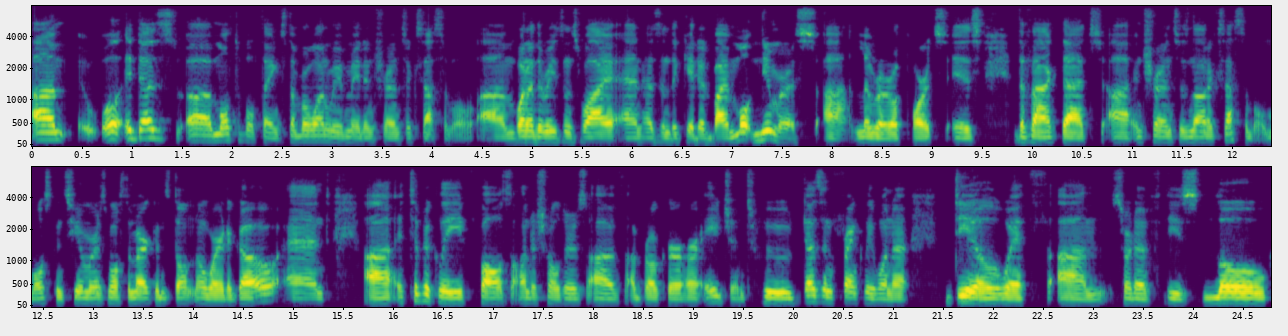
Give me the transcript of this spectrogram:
Um, well, it does uh, multiple things. Number one, we've made insurance accessible. Um, one of the reasons why, and has indicated by numerous uh, LIMRA reports, is the fact that uh, insurance is not accessible. Most consumers, most Americans don't know where to go, and uh, it typically falls on the shoulders of a broker or agent who doesn't, frankly, want to deal with um, sort of these low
